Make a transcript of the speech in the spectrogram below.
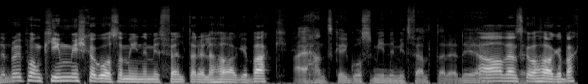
Det beror ju på om Kimmich ska gå som inne mittfältare eller högerback. Nej, han ska ju gå som in i mittfältare. Det är, Ja, vem ska vara högerback?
